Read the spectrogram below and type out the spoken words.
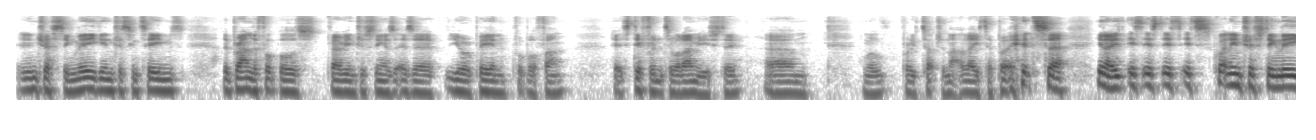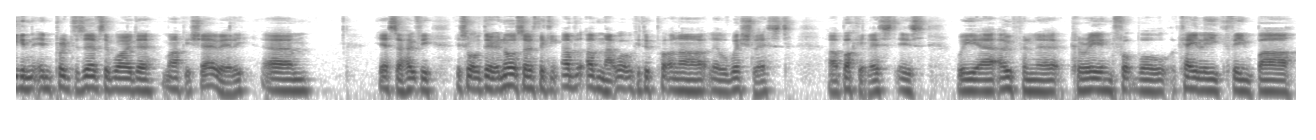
interesting league, interesting teams. The brand of football is very interesting as, as a European football fan. It's different to what I'm used to, um, and we'll probably touch on that later. But it's uh, you know it's, it's it's it's quite an interesting league, and, and probably deserves a wider market share. Really, um, yeah. So hopefully this is what we'll do. And also thinking other, other than that, what we could put on our little wish list, our bucket list, is we uh, open a Korean football K League themed bar.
